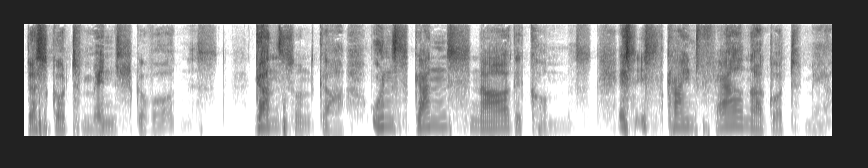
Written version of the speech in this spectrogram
dass Gott Mensch geworden ist. Ganz und gar. Uns ganz nahe gekommen ist. Es ist kein ferner Gott mehr.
